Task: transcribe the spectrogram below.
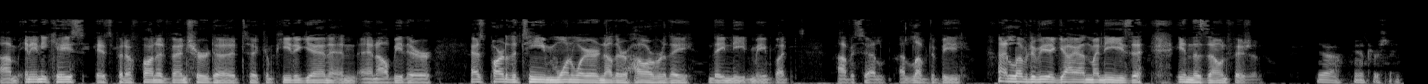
um, in any case, it's been a fun adventure to to compete again, and and I'll be there as part of the team one way or another, however they they need me. But obviously, I'd, I'd love to be I'd love to be a guy on my knees in the zone fishing. Yeah, interesting.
